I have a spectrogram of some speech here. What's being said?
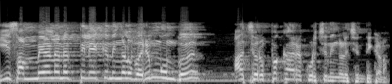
ഈ സമ്മേളനത്തിലേക്ക് നിങ്ങൾ വരും മുമ്പ് ആ ചെറുപ്പക്കാരെ കുറിച്ച് നിങ്ങൾ ചിന്തിക്കണം.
